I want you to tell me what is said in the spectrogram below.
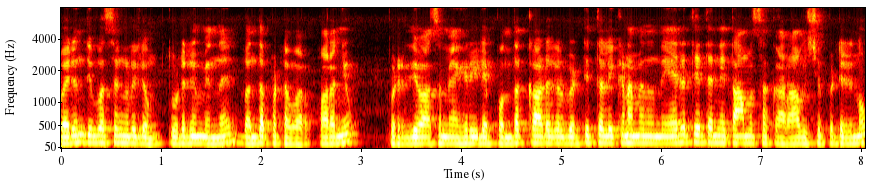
വരും ദിവസങ്ങളിലും തുടരുമെന്ന് ബന്ധപ്പെട്ടവർ പറഞ്ഞു. പുനരധിവാസ മേഖലയിലെ പൊന്തക്കാടുകൾ വെട്ടിത്തെളിക്കണമെന്ന് നേരത്തെ തന്നെ താമസക്കാർ ആവശ്യപ്പെട്ടിരുന്നു.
